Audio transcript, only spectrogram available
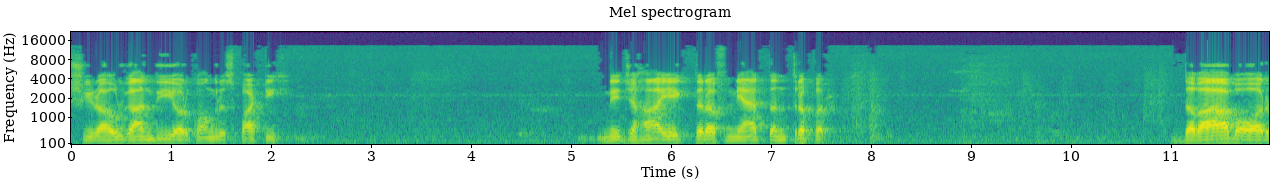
श्री राहुल गांधी और कांग्रेस पार्टी ने जहाँ एक तरफ़ न्यायतंत्र पर दबाव और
